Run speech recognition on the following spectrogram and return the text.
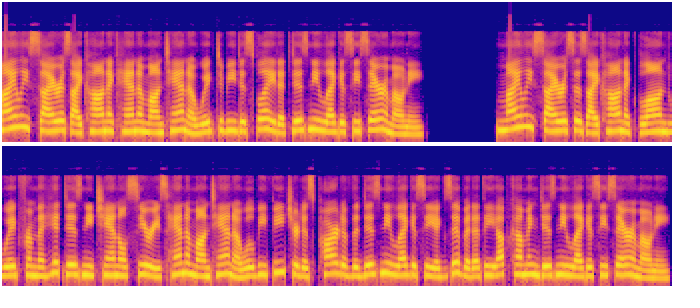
Miley Cyrus iconic Hannah Montana wig to be displayed at Disney Legacy ceremony. Miley Cyrus's iconic blonde wig from the hit Disney Channel series Hannah Montana will be featured as part of the Disney Legacy exhibit at the upcoming Disney Legacy ceremony.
